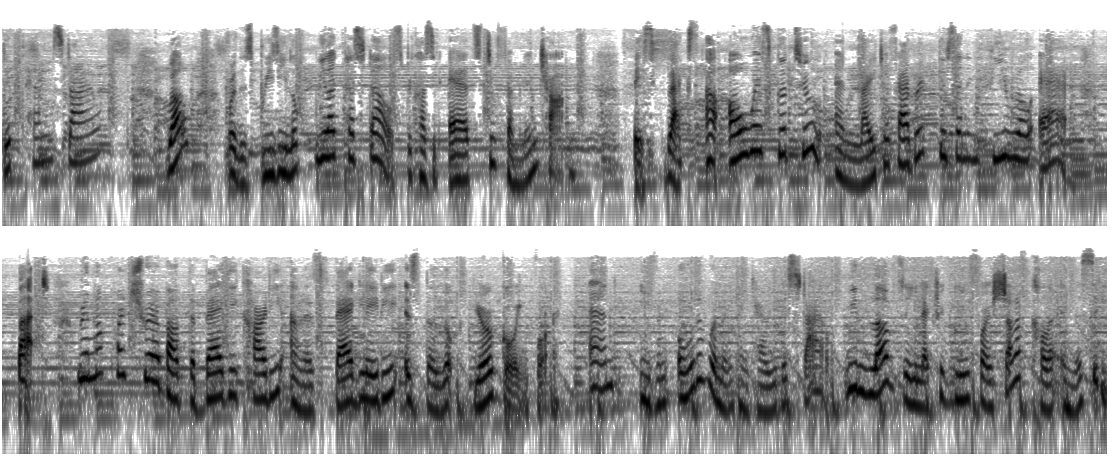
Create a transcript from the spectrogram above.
dipped hem style. Well, for this breezy look, we like pastels because it adds to feminine charm. Basic blacks are always good too, and lighter fabric gives an ethereal air. But we're not quite sure about the baggy cardi unless bag lady is the look you're going for. And even older women can carry this style. We love the electric blue for a shot of color in the city,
